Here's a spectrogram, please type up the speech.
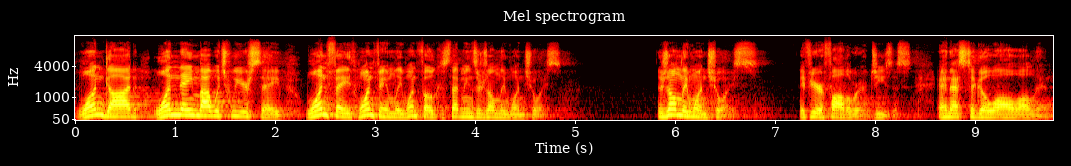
one God, one name by which we are saved, one faith, one family, one focus, that means there's only one choice. There's only one choice if you're a follower of Jesus, and that's to go all, all in.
